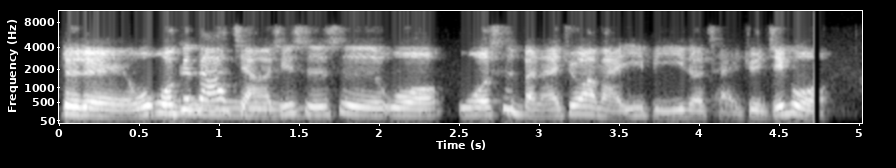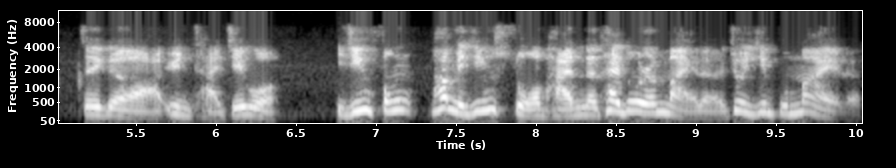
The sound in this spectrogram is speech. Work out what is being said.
对对，我我跟大家讲，其实是我我是本来就要买一比一的彩券，结果这个啊运彩，结果已经封，他们已经锁盘了，太多人买了，就已经不卖了。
